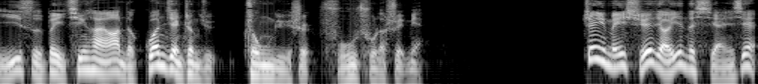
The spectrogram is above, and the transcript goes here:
疑似被侵害案的关键证据终于是浮出了水面。这枚血脚印的显现，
